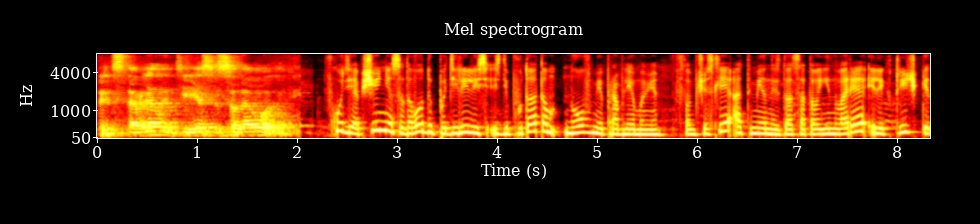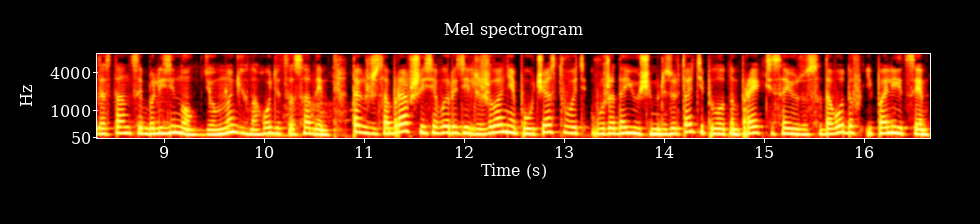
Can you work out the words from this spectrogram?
представлял интересы садоводов. В ходе общения садоводы поделились с депутатом новыми проблемами, в том числе отменой с 20 января электрички до станции Болезино, где у многих находятся сады. Также собравшиеся выразили желание поучаствовать в уже дающем результате пилотном проекте Союза садоводов и полиции.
